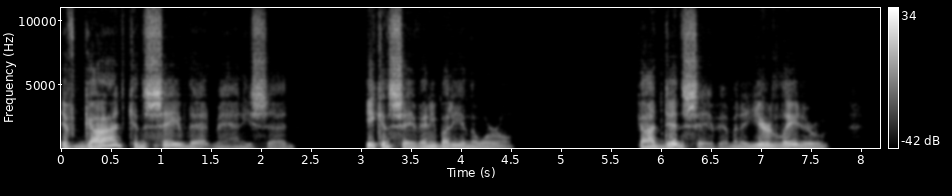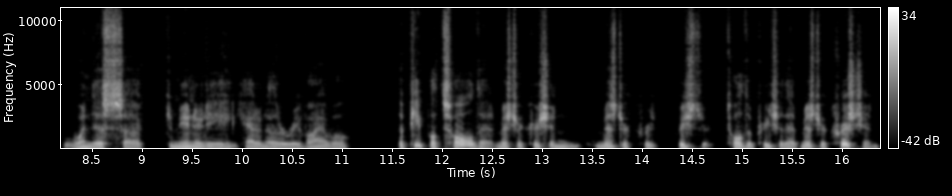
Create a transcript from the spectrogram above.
If God can save that man, he said, he can save anybody in the world. God did save him. And a year later, when this uh, community had another revival, the people told that Mr. Christian, Mr. Preacher told the preacher that Mr. Christian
